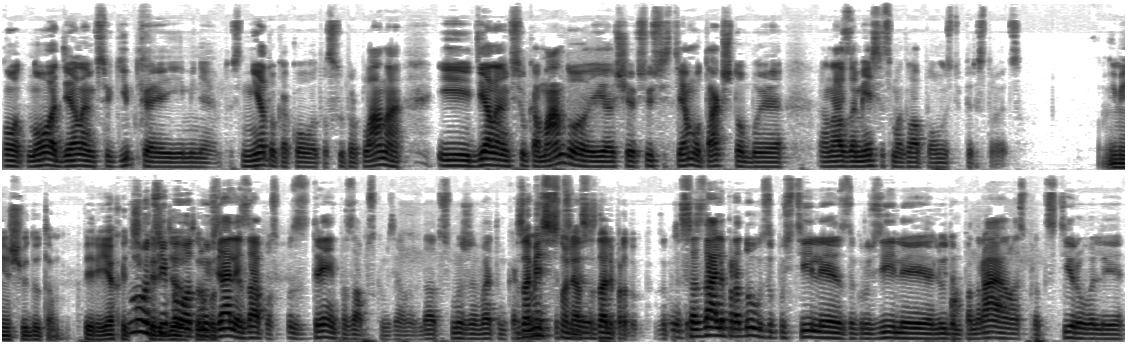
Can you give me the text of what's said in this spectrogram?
вот, но делаем все гибко и меняем. То есть нету какого-то суперплана и делаем всю команду и вообще всю систему так, чтобы она за месяц могла полностью перестроиться. Имеешь в виду там переехать, Ну, типа вот мы работу. взяли запуск, тренинг по запускам сделали, да, то есть мы же в этом... За месяц с нуля создали продукт. запустили. Создали продукт, запустили, загрузили, людям понравилось, протестировали.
